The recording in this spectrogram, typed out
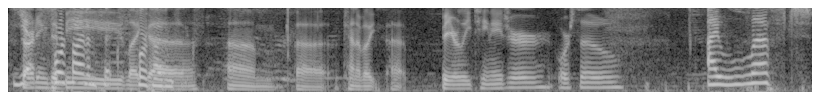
starting yes, to four, be five, and six. like four, five, a, and six. Um, uh, kind of like a barely teenager or so. I left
